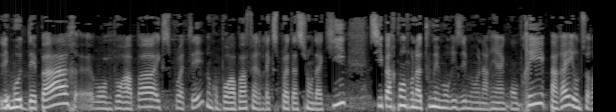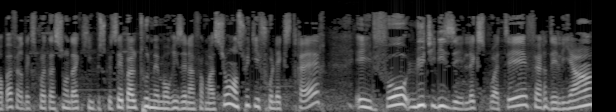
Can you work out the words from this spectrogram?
les mots de départ, euh, on ne pourra pas exploiter, donc on ne pourra pas faire de l'exploitation d'acquis. Si par contre on a tout mémorisé, mais on n'a rien compris, pareil, on ne saura pas faire d'exploitation d'acquis, puisque c'est pas le tout de mémoriser l'information. Ensuite, il faut l'extraire et il faut l'utiliser, l'exploiter, faire des liens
